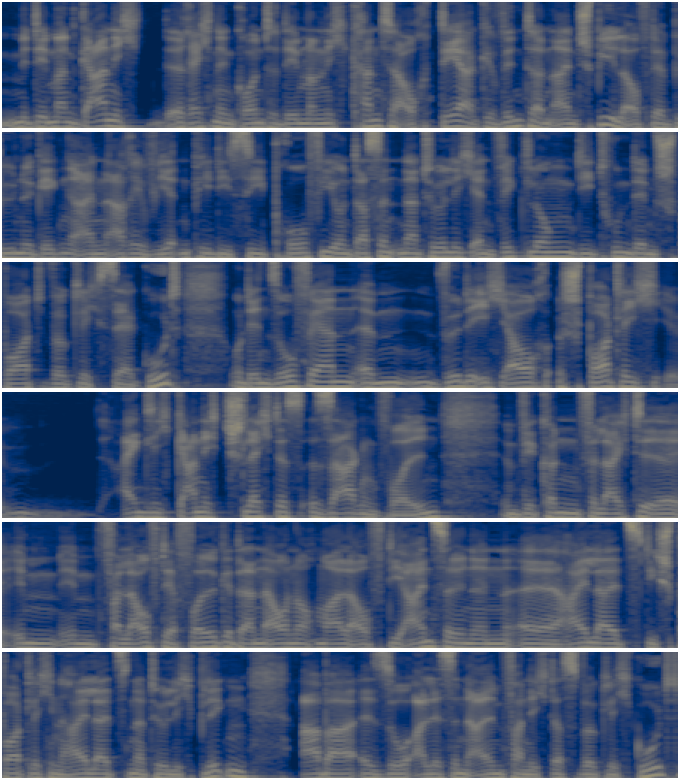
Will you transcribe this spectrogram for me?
mit dem man gar nicht rechnen konnte, den man nicht kannte, auch der gewinnt dann ein Spiel auf der Bühne gegen einen arrivierten PDC-Profi. Und das sind natürlich Entwicklungen, die tun dem Sport wirklich sehr gut. Und insofern ähm, würde ich auch sportlich äh, eigentlich gar nichts Schlechtes sagen wollen. Wir können vielleicht äh, im, im Verlauf der Folge dann auch nochmal auf die einzelnen äh, Highlights, die sportlichen Highlights natürlich blicken. Aber äh, so alles in allem fand ich das wirklich gut.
